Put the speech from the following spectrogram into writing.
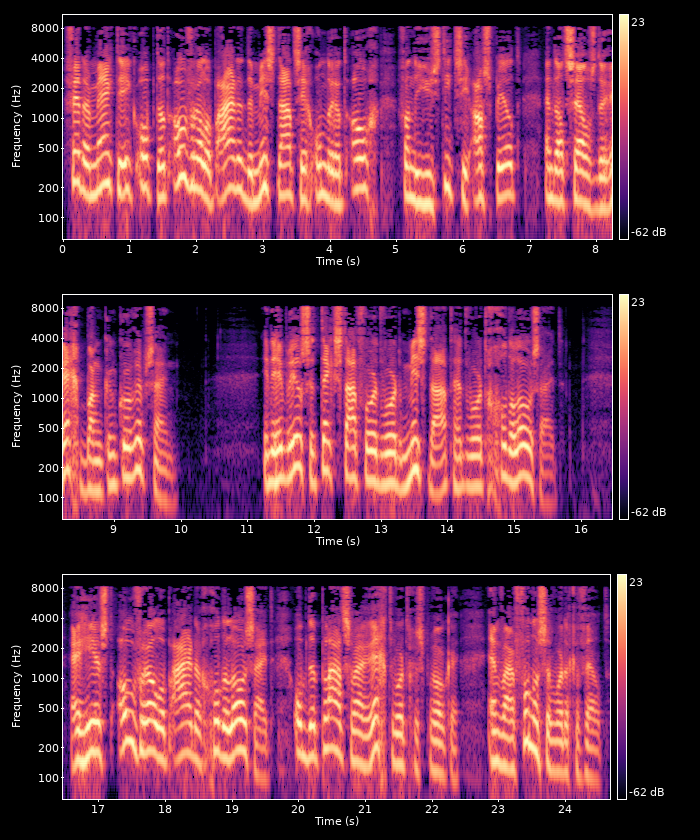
Verder merkte ik op dat overal op aarde de misdaad zich onder het oog van de justitie afspeelt en dat zelfs de rechtbanken corrupt zijn. In de Hebreeuwse tekst staat voor het woord misdaad het woord goddeloosheid. Er heerst overal op aarde goddeloosheid, op de plaats waar recht wordt gesproken en waar vonnissen worden geveld.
